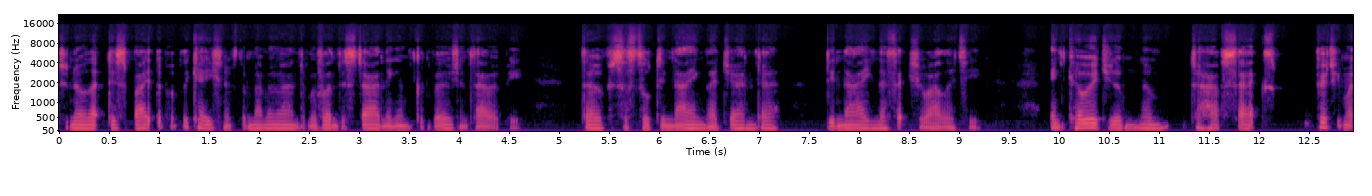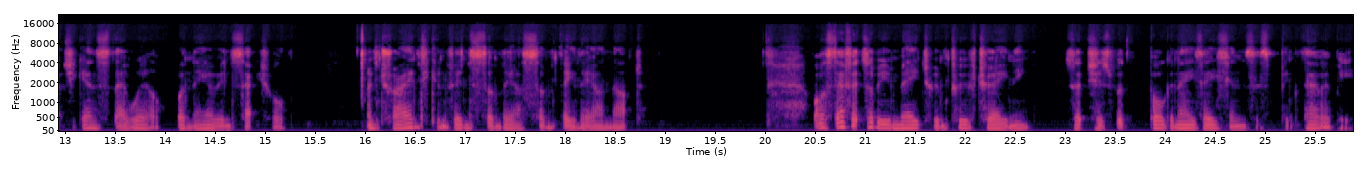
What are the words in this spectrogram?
to know that despite the publication of the Memorandum of Understanding on Conversion Therapy, therapists are still denying their gender, denying their sexuality, encouraging them to have sex pretty much against their will when they are insexual, and trying to convince them they are something they are not. Whilst efforts are being made to improve training, such as with organisations as Pink Therapy,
